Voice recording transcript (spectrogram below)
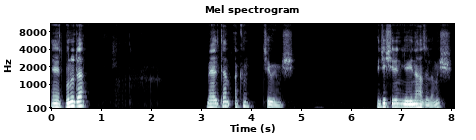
Evet bunu da Meltem Akın çevirmiş. Ece Şirin yayını hazırlamış.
